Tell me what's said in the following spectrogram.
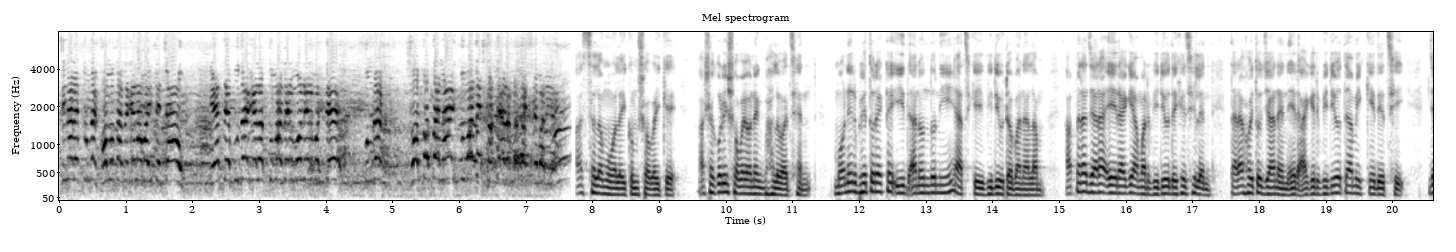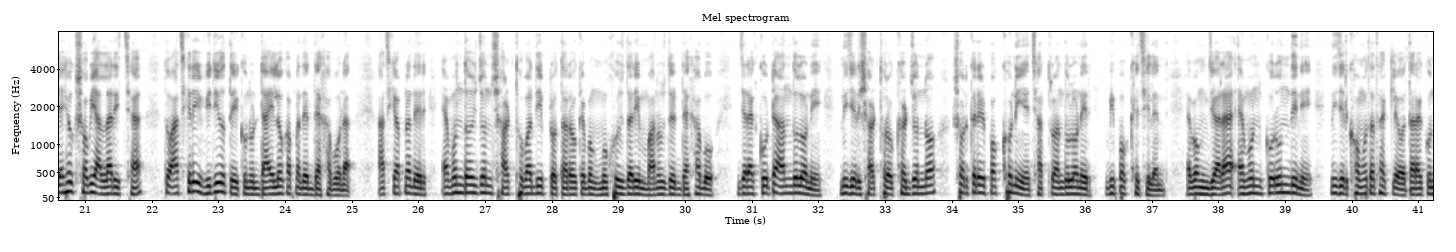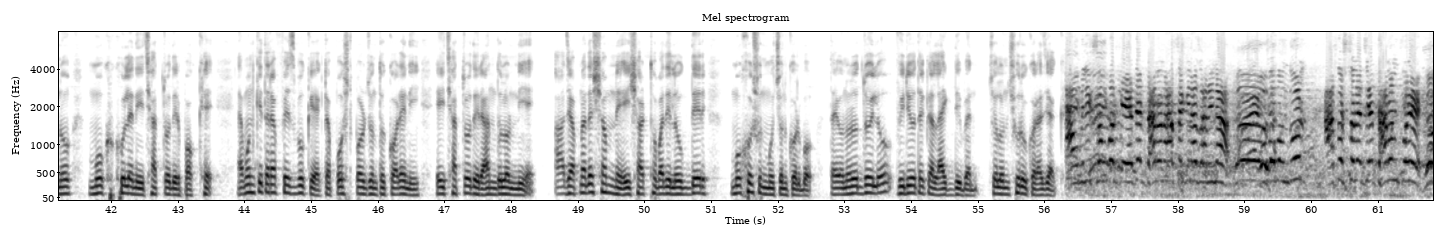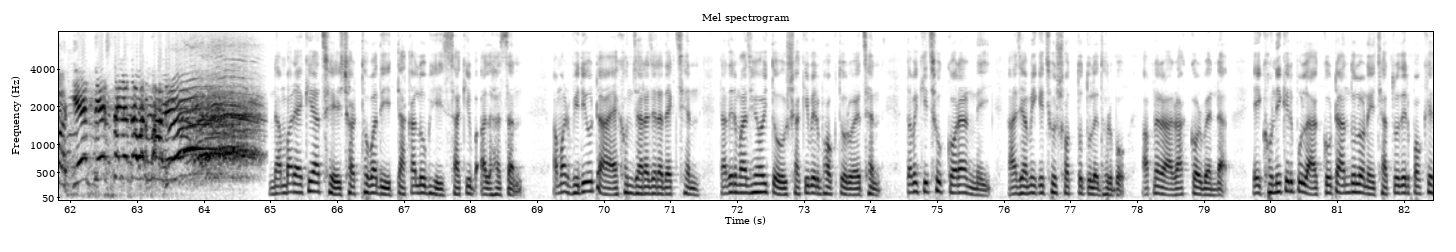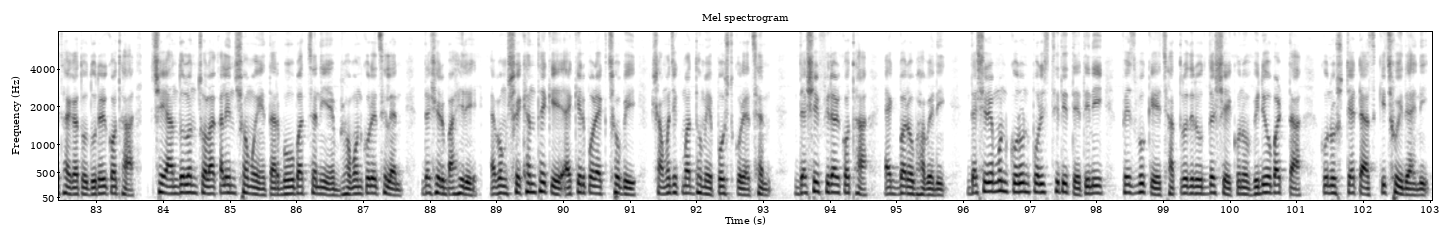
হাসিনারে তোমরা ক্ষমতা থেকে নামাইতে চাও, এতে বোঝা গেল তোমাদের মনের মধ্যে তোমরা সততা নাই, তোমাদের সাথে আর আমরা থাকতে পারি আসসালামু আলাইকুম সবাইকে। আশা করি সবাই অনেক ভালো আছেন। মনের ভেতর একটা ঈদ আনন্দ নিয়ে আজকে এই ভিডিওটা বানালাম। আপনারা যারা এর আগে আমার ভিডিও দেখেছিলেন, তারা হয়তো জানেন এর আগের ভিডিওতে আমি কেঁদেছি। যাই হোক, সবই আল্লাহর ইচ্ছা। তো আজকের এই ভিডিওতে কোনো ডায়লগ আপনাদের দেখাবো না। আজকে আপনাদের এমন দশজন স্বার্থবাদী প্রতারক এবং মুখোশধারী মানুষদের দেখাবো, যারা কোটা আন্দোলনে নিজের স্বার্থ রক্ষার জন্য সরকারের পক্ষ নিয়ে ছাত্র আন্দোলনের বিপক্ষে ছিলেন। এবং যারা এমন করুণ দিনে নিজের ক্ষমতা থাকলেও তারা কোনো মুখ খুলেনি ছাত্রদের পক্ষে। এমনকি তারা ফেসবুকে একটা পোস্ট পর্যন্ত করেনি এই ছাত্রদের আন্দোলন নিয়ে। আজ আপনাদের সামনে এই স্বার্থবাদী লোকদের মুখোশ উন্মোচন করব। তাই অনুরোধ রইল ভিডিওতে একটা লাইক দিবেন। চলুন শুরু করা যাক। আওয়ামী লীগ সম্পর্কে এদের ধারণা আছে কিনা জানি না। বঙ্গবন্ধুর আদর্শরে যে ধারণ করে এ দেশ চাইলে যাওয়ার মানে নাম্বার একে আছে স্বার্থবাদী টাকালোভী সাকিব আল হাসান। আমার ভিডিওটা এখন যারা যারা দেখছেন, তাদের মাঝে হয়তো সাকিবের ভক্ত রয়েছেন। তবে কিছু করার নেই। আজ আমি কিছু সত্য তুলে ধরব। আপনারা রাগ করবেন না। এই ক্ষণিকের পোলা কোটা আন্দোলনে ছাত্রদের পক্ষে থাকা তো দূরের কথা। সেই আন্দোলন চলাকালীন সময়ে তার বউ বাচ্চা নিয়ে ভ্রমণ করেছিলেন দেশের বাহিরে এবং সেখান থেকে একের পর এক ছবি সামাজিক মাধ্যমে পোস্ট করেছেন। দেশে ফেরার কথা একবারও ভাবেনি। দেশের এমন করুণ পরিস্থিতিতে তিনি ফেসবুকে ছাত্রদের উদ্দেশ্যে কোনো ভিডিও বার্তা কোনো স্ট্যাটাস কিছুই দেয়নি।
